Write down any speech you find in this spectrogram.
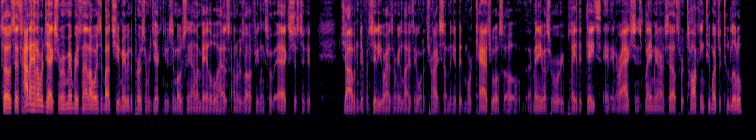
so. It says how to handle rejection. Remember, it's not always about you. Maybe the person rejecting you is emotionally unavailable, has unresolved feelings for their ex, just took a job in a different city, or hasn't realized they want to try something a bit more casual. So uh, many of us will replay the dates and interactions, blaming ourselves for talking too much or too little,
